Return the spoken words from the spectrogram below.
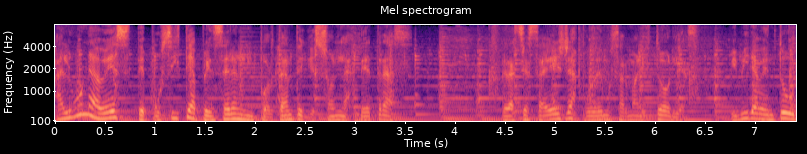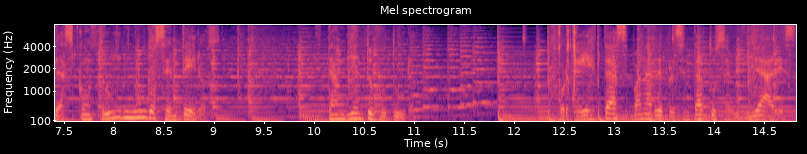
¿Alguna vez te pusiste a pensar en lo importante que son las letras? Gracias a ellas podemos armar historias, vivir aventuras, construir mundos enteros y también tu futuro. Porque estas van a representar tus habilidades,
